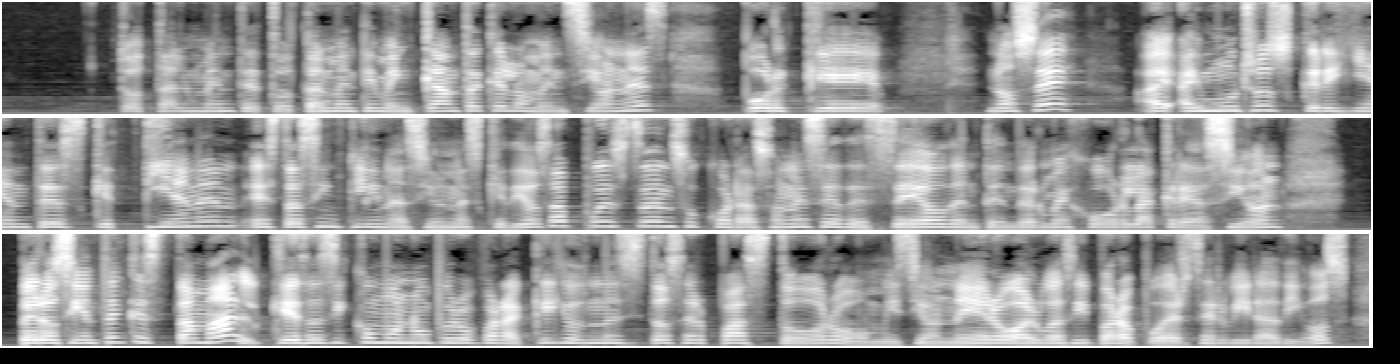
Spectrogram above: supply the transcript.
Totalmente, totalmente, y me encanta que lo menciones porque, no sé, hay, muchos creyentes que tienen estas inclinaciones, que Dios ha puesto en su corazón ese deseo de entender mejor la creación, pero sienten que está mal, que es así como no, pero ¿para qué? Yo necesito ser pastor o misionero o algo así para poder servir a Dios.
